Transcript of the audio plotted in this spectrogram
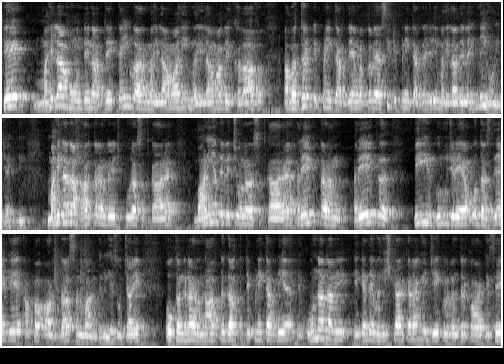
ਕਿ ਮਹਿਲਾ ਹੋਣ ਦੇ ਨਾਤੇ ਕਈ ਵਾਰ ਮਹਿਲਾਵਾਂ ਹੀ ਮਹਿਲਾਵਾਂ ਦੇ ਖਿਲਾਫ ਅਬੱਧਰ ਟਿੱਪਣੀ ਕਰਦੇ ਆ, ਮਤਲਬ ਐਸੀ ਟਿੱਪਣੀ ਕਰਦੇ ਆ ਜਿਹੜੀ ਮਹਿਲਾ ਦੇ ਲਈ ਨਹੀਂ ਹੋਣੀ ਚਾਹੀਦੀ। ਮਹਿਲਾ ਦਾ ਹਰ ਧਰਮ ਦੇ ਵਿੱਚ ਪੂਰਾ ਸਤਿਕਾਰ ਹੈ, ਬਾਣੀਆਂ ਦੇ ਵਿੱਚ ਉਹਨਾਂ ਦਾ ਸਤਿਕਾਰ ਹੈ, ਹਰੇਕ ਧਰਮ, ਹਰੇਕ ਪੀਰ ਗੁਰੂ ਜਿਹੜੇ ਆ, ਉਹ ਦੱਸਦੇ ਆ ਕਿ ਆਪਾਂ ਔਰਤ ਦਾ ਸਨਮਾਨ ਕਰੀਏ। ਸੋ ਚਾਹੇ ਉਹ ਕੰਗਣਾ ਰਣਾਵਤ ਗਲਤ ਟਿੱਪਣੀ ਕਰਦੀ ਹੈ, ਤੇ ਉਹਨਾਂ ਦਾ ਵੀ ਇਹ ਕਹਿੰਦੇ ਬਹਿਸ਼ਕਾਰ ਕਰਾਂਗੇ। ਜੇ ਕੁਲਵਿੰਦਰ ਕੌਰ ਕਿਸੇ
